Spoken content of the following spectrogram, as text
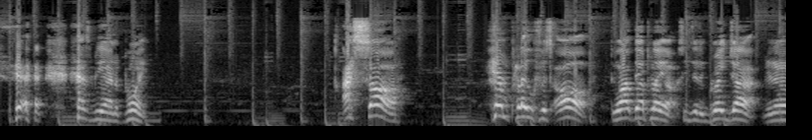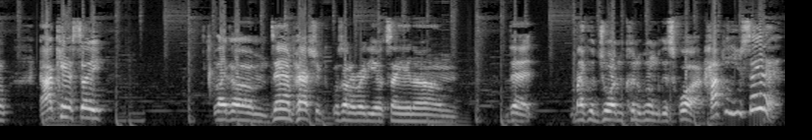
that's beyond the point. I saw him play with his all throughout their playoffs. He did a great job, you know. I can't say like um, Dan Patrick was on the radio saying um, that Michael Jordan couldn't win with his squad. How can you say that?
